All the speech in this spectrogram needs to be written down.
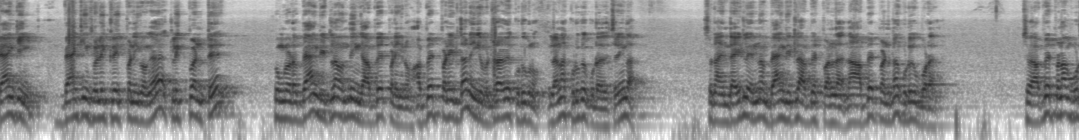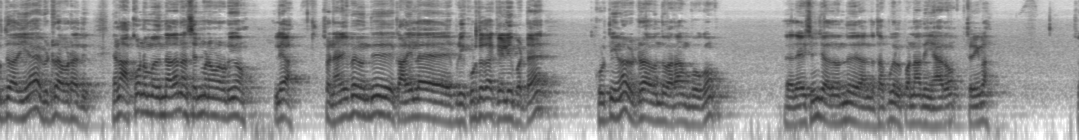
பேங்கிங் பேங்கிங் சொல்லி கிளிக் பண்ணிக்கோங்க. கிளிக் பண்ணிட்டு உங்களோட பேங்க் டீட்டெலாம் வந்து இங்கே அப்டேட் பண்ணிக்கணும் அப்டேட் பண்ணிட்டு தான் நீங்கள் விட்ராவே கொடுக்கணும். இல்லைன்னா கொடுக்கக்கூடாது சரிங்களா? ஸோ நான் இந்த ஐடியில் இன்னும் பேங்க் டீட்டெயில் அப்டேட் பண்ணல. நான் அப்டேட் பண்ணி தான் கொடுக்க போகிறேன் ஸோ அப்டேட் பண்ணாமல் கொடுத்துறாதீங்க. விட்ரா வராது. ஏன்னா அக்கௌண்ட் நம்பர் இருந்தால் தான் நான் சென்ட் பண்ண முடியும் இல்லையா? ஸோ நிறைய பேர் வந்து காலையில் இப்படி கொடுத்ததா கேள்விப்பட்டேன். கொடுத்தீங்கன்னா விட்ரா வந்து வராமல் போகும். தயவு செஞ்சு அதை வந்து அந்த தப்புகள் பண்ணாதீங்க யாரும் சரிங்களா? ஸோ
